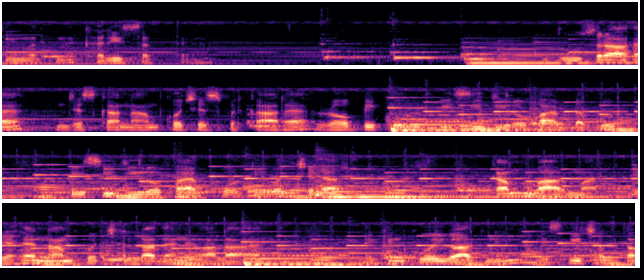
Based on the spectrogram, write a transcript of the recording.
कीमत में खरीद सकते हैं। दूसरा है, जिसका नाम कुछ इस प्रकार है Ropi cool P C zero five W P C zero five portable chiller cum warmer यह नाम को छल्ला देने वाला है, लेकिन कोई बात नहीं, इसकी क्षमता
